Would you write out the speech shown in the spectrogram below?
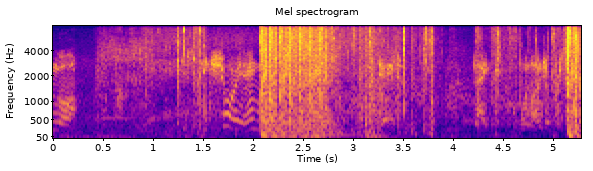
You are approaching one cranky tango. sure it ain't dead? Like 100%.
